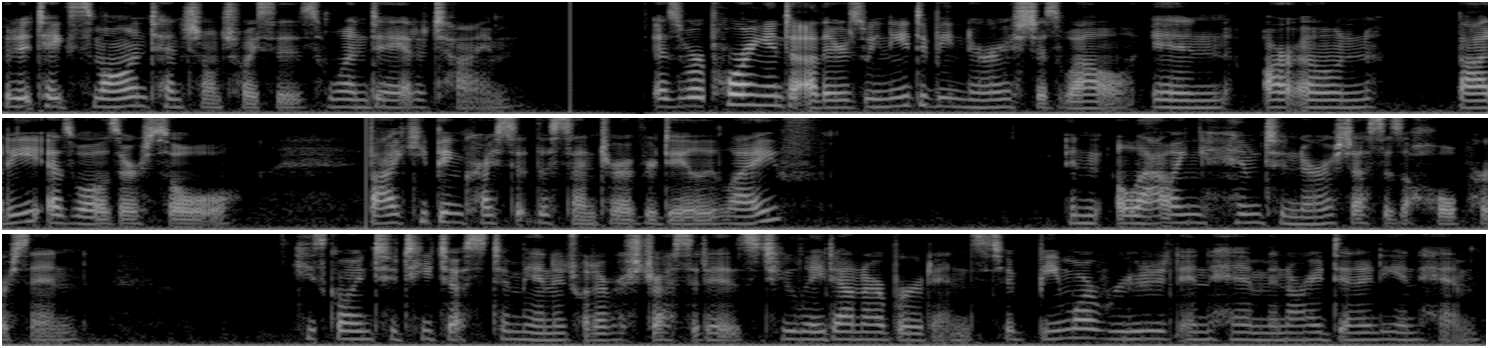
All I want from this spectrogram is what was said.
But it takes small intentional choices one day at a time. As we're pouring into others, we need to be nourished as well in our own body as well as our soul. By keeping Christ at the center of your daily life, and allowing Him to nourish us as a whole person. He's going to teach us to manage whatever stress it is, to lay down our burdens, to be more rooted in Him and our identity in Him,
